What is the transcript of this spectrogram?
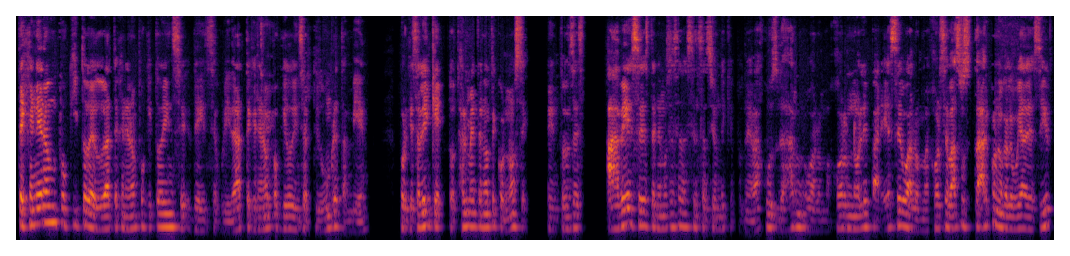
te genera un poquito de duda, te genera un poquito de, inseguridad, te genera un poquito de incertidumbre también, porque es alguien que totalmente no te conoce. Entonces, a veces tenemos esa sensación de que pues, me va a juzgar o a lo mejor no le parece o a lo mejor se va a asustar con lo que le voy a decir.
